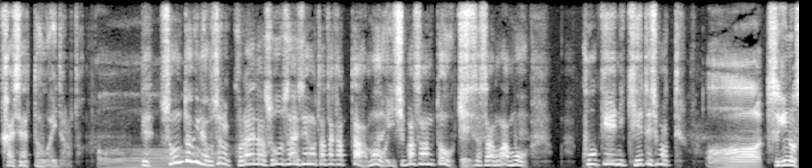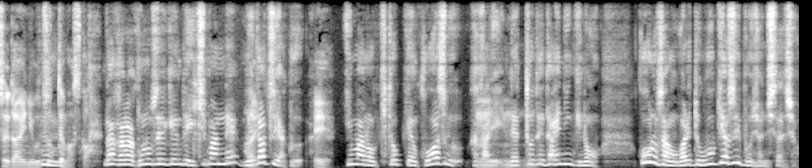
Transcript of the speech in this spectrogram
解散やった方がいいだろうと。で、その時にはおそらくこの間総裁選を戦った、もう石破さんと岸田さんはもう後継に消えてしまってる。ああ、次の世代に移ってますか、うん、だからこの政権で一番ね、目立つ役、はい。ええ、今の既得権を壊す係、ネットで大人気の河野さんを割と動きやすいポジションにしたでしょ。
